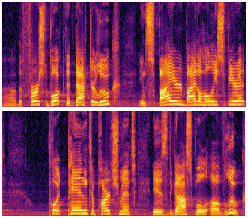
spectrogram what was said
Uh, the first book that Dr. Luke, inspired by the Holy Spirit, put pen to parchment is the Gospel of Luke.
